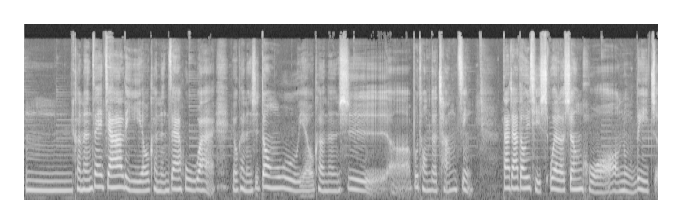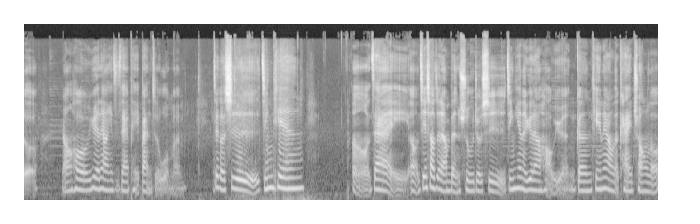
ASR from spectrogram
嗯，可能在家里，有可能在户外，有可能是动物，也有可能是呃不同的场景。大家都一起为了生活努力着，然后月亮一直在陪伴着我们。这个是今天。呃，在呃介绍这两本书，就是今天的月亮好圆跟天亮了开窗了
